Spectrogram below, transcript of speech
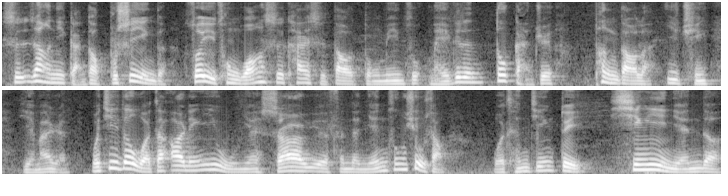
是让你感到不适应的。所以从王石开始到董明珠，每个人都感觉碰到了一群野蛮人。我记得我在二零一五年十二月份的年终秀上，我曾经对新一年的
